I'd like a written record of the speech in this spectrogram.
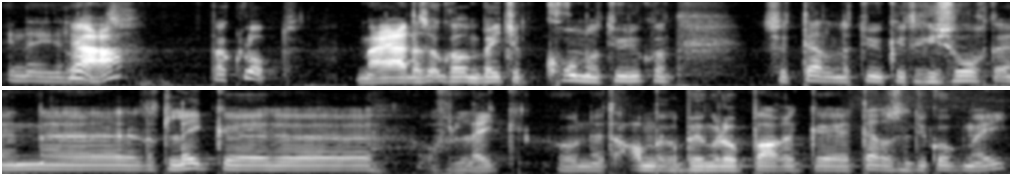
in Nederland. Ja. Dat klopt. Maar ja, dat is ook wel een beetje krom natuurlijk, want ze tellen natuurlijk het resort en eh, dat leek, eh, of leek, gewoon het andere bungalowpark, tellen ze natuurlijk ook mee.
